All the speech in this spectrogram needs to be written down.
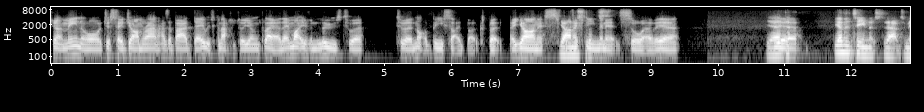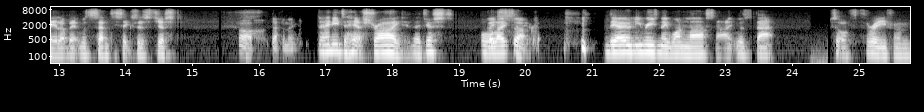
Do you know what I mean? Or just say Ja Morant has a bad day, which can happen to a young player. They might even lose to a to a not a B side Bucks, but a Giannis, Giannis 15 looks... minutes or whatever. Yeah. Yeah. yeah. The other team that stood out to me a little bit was the 76ers. Just oh, definitely. They need to hit a stride. They're just all they over. suck. the only reason they won last night was that sort of three from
